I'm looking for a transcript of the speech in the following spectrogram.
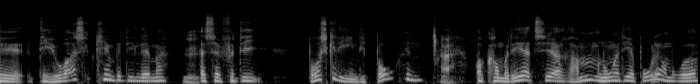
Øh, det er jo også et kæmpe dilemma. Mm. Mm. Altså fordi, hvor skal de egentlig bo henne? Ja. Og kommer det her til at ramme nogle af de her boligområder?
